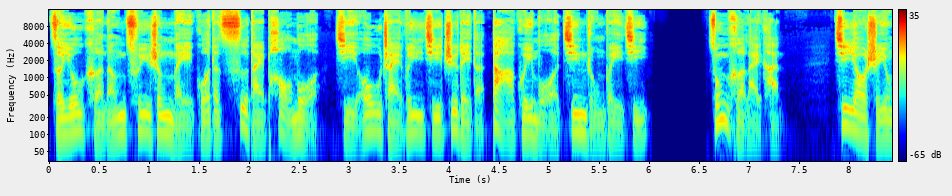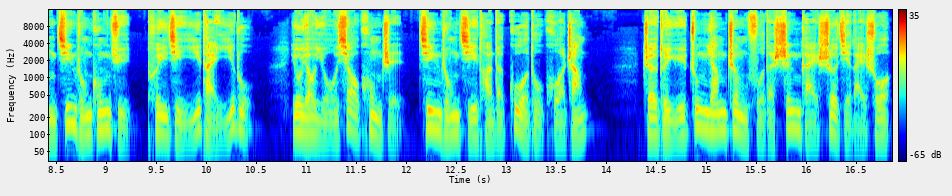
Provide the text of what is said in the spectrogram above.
则有可能催生美国的次贷泡沫及欧债危机之类的大规模金融危机。综合来看，既要使用金融工具推进“一带一路”，又要有效控制金融集团的过度扩张，这对于中央政府的深改设计来说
